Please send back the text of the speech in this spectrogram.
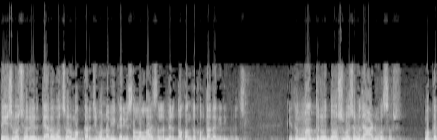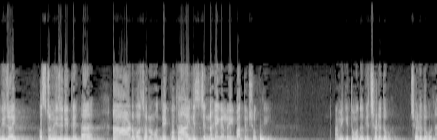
তেইশ বছরের ১৩ বছর মক্কার জীবন নবী করিম সাল্লামের তখন তো খুব দাদাগিরি করেছে। কিন্তু মাত্র দশ বছর মধ্যে আট বছর। মক্কা বিজয়, অষ্টম হিজড়িতে হ্যাঁ? আট বছরের মধ্যে কোথায় নিশ্চিন্ন হয়ে গেল এই বাতিল শক্তি? আমি কি তোমাদেরকে ছেড়ে দেব? ছেড়ে দেব না।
